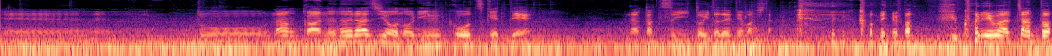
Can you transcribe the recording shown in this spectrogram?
えー、っと、なんか、ヌヌラジオのリンクをつけて、なんかツイートいただいてました。これは、これはちゃんと、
